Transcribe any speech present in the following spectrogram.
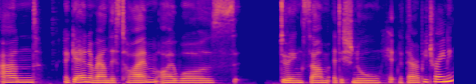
And again, around this time, I was doing some additional hypnotherapy training.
